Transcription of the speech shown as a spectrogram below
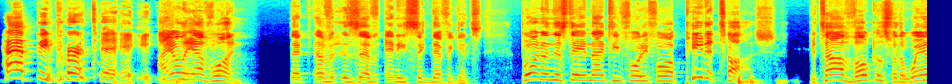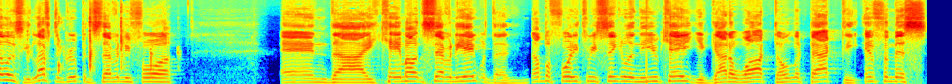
Happy birthday. I only have one that is of any significance. Born on this day in 1944, Peter Tosh, guitar vocals for the Wailers. He left the group in 74. And uh, he came out in 78 with the number 43 single in the UK, You Gotta Walk, Don't Look Back, the infamous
